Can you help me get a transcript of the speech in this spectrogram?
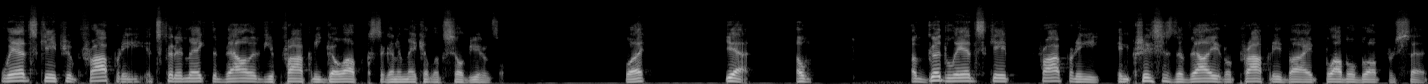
landscape your property, it's going to make the value of your property go up because they're going to make it look so beautiful. What? Yeah. A, a good landscape property increases the value of a property by blah, blah, blah percent.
